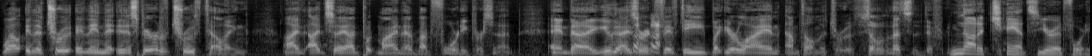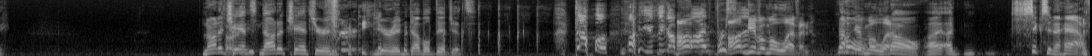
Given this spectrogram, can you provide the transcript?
Well, in the true in, in, the, in the spirit of truth telling, I'd, I'd say I'd put mine at about forty percent, and uh, you guys are at fifty. But you're lying. I'm telling the truth. So that's the difference. Not a chance you're at 40. Not a 30? chance, not a chance you're in you're in double digits. Double? What do you think? I'm I'll, five percent. I'll give him 11. No, I'll give him 11. no, I, I six and a half.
